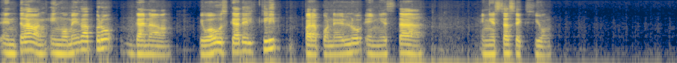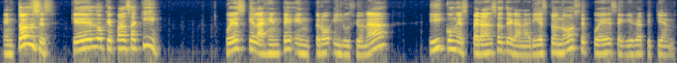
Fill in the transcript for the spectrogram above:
entraban en Omega Pro ganaban. Y voy a buscar el clip para ponerlo en esta, en esta sección. Entonces, ¿qué es lo que pasa aquí? Pues que la gente entró ilusionada y con esperanzas de ganar. Y esto no se puede seguir repitiendo.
